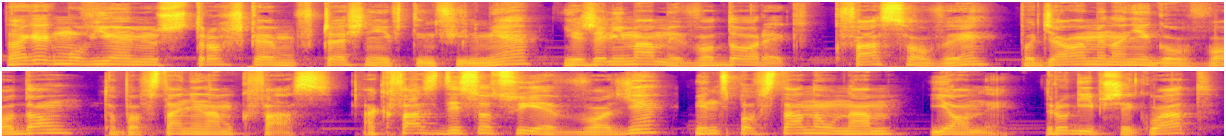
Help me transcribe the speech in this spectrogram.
Tak jak mówiłem już troszkę wcześniej w tym filmie, jeżeli mamy wodorek kwasowy, podziałamy na niego wodą, to powstanie nam kwas. A kwas dysocuje w wodzie, więc powstaną nam jony. Drugi przykład,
